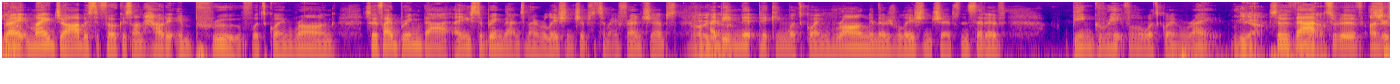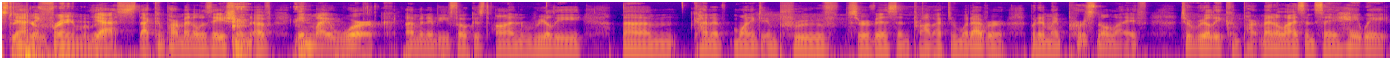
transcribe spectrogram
right? My job is to focus on how to improve what's going wrong. So if I bring that I used to bring that into my relationships into my friendships. Oh, I'd be nitpicking what's going wrong in those relationships instead of being grateful for what's going right Yeah. so that Yeah. sort of Shifting understanding your frame of it. yes that compartmentalization of in my work i'm going to be focused on really um, kind of wanting to improve service and product and whatever but in my personal life to really compartmentalize and say hey wait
